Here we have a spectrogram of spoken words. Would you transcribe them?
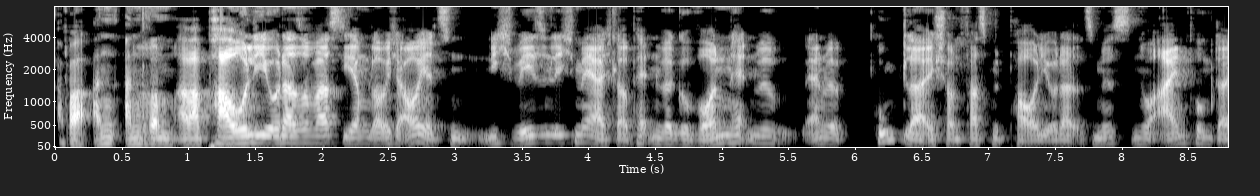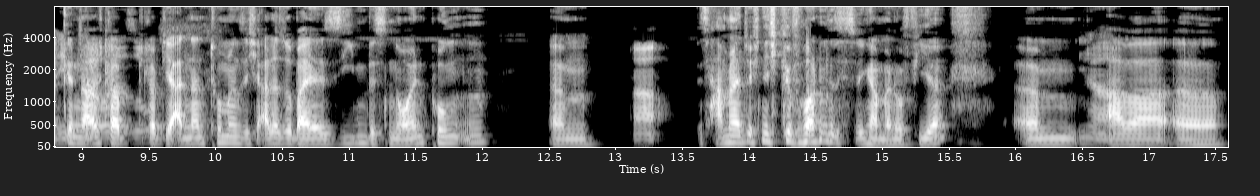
Aber an anderem. Aber Pauli oder sowas, die haben, glaube ich, auch jetzt nicht wesentlich mehr. Ich glaube, hätten wir gewonnen, hätten wir, wären wir punktgleich schon fast mit Pauli oder zumindest nur ein Punkt dahinter. Genau, ich glaube, so. ich glaub, die anderen tummeln sich alle so bei sieben bis neun Punkten. Ähm, ah. Das haben wir natürlich nicht gewonnen, deswegen haben wir nur vier. Ähm, ja. Aber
